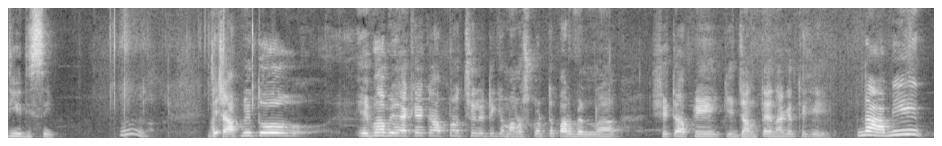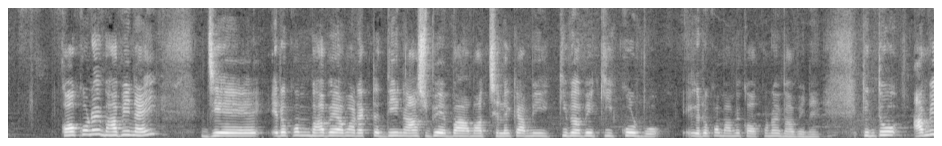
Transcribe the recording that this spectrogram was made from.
দিয়ে দিছি। আচ্ছা আপনি তো এভাবে একা একা আপনার ছেলেটিকে মানুষ করতে পারবেন না সেটা আপনি কি জানতেন আগে থেকেই? না আমি কখনোই ভাবি নাই যে এরকমভাবে আমার একটা দিন আসবে বা আমার ছেলেকে আমি কীভাবে কি করব এরকম আমি কখনোই ভাবি নাই। কিন্তু আমি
